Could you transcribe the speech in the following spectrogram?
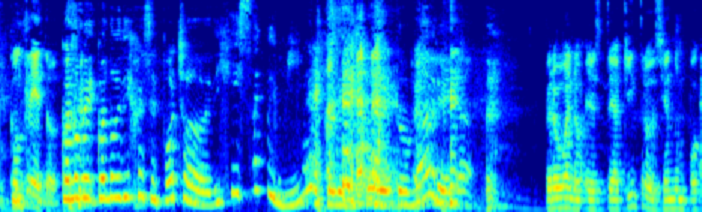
concreto. cuando, me, cuando me dijo ese pocho, dije, Isaac de miércoles, hijo de tu madre. ya". Pero bueno, este, aquí introduciendo un poco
